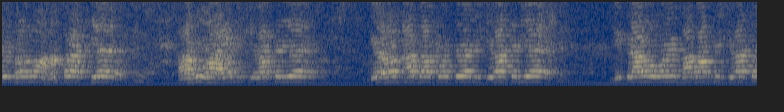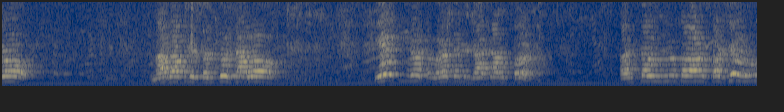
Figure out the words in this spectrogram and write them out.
દેખોમાં હંપ રાખીએ, આહુ આયાની સેવા કરીએ, જે મા બાપ તો સેવા કરીએ દીકરાઓ હોય, મા બાપની સેવા કરો. મા બાપને સંતોષ આલો એ તીરથ વ્રત અને જાત્રાનું ફળ. અંતર ઉજળું કરવાનું છે એવું.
